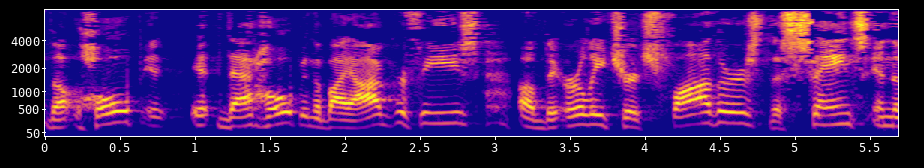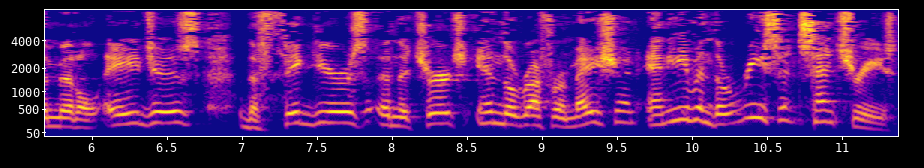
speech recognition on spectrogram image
the hope, it, it, that hope in the biographies of the early church fathers, the saints in the Middle Ages, the figures in the church in the Reformation, and even the recent centuries.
